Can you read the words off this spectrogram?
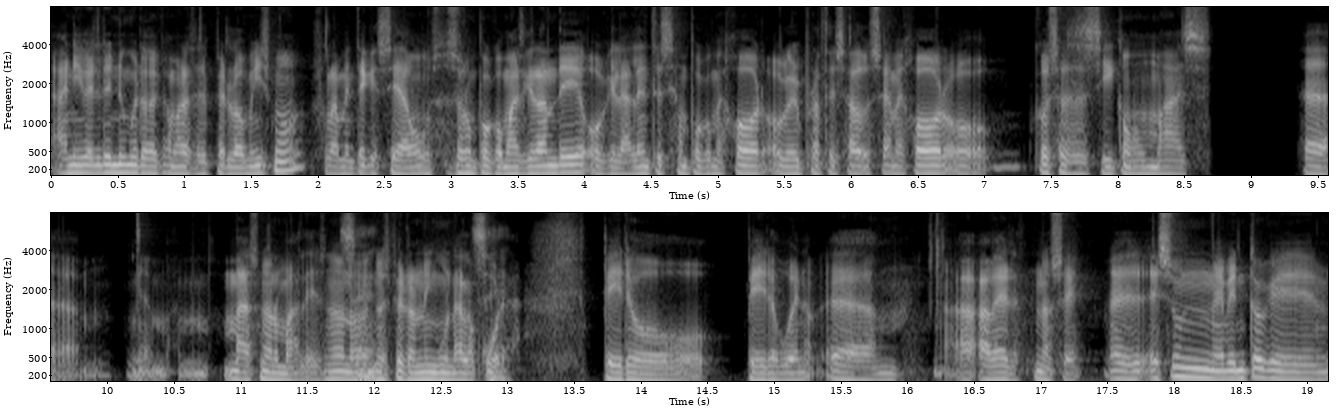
a nivel de número de cámaras espero lo mismo, solamente que sea un sensor un poco más grande o que la lente sea un poco mejor o que el procesado sea mejor o cosas así como más eh, más normales, ¿no? No, espero ninguna locura. Pero, pero bueno, eh, a, ver, no sé. Eh, es un evento que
